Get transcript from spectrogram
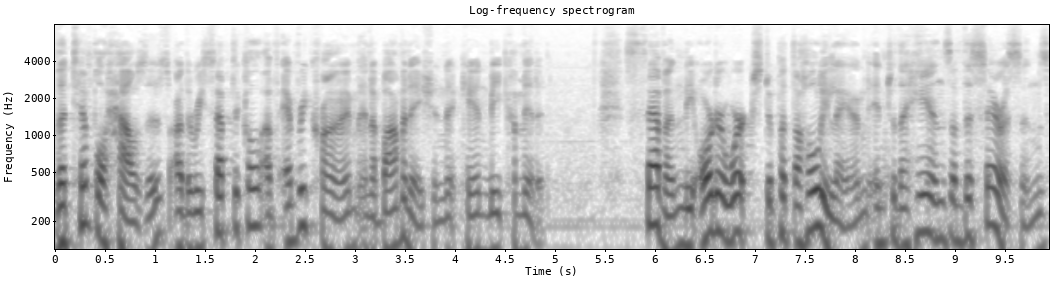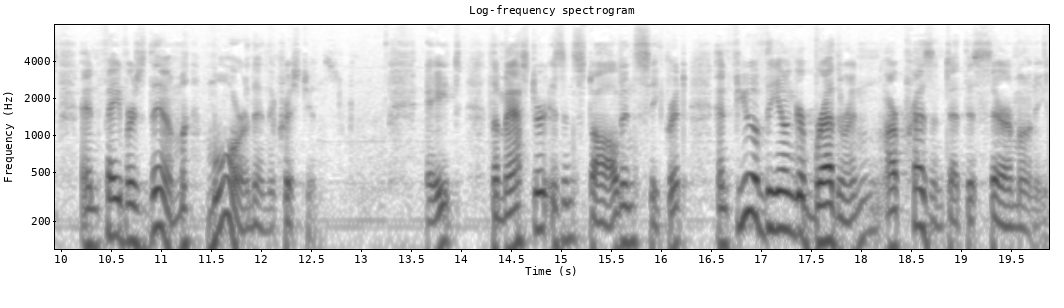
The temple houses are the receptacle of every crime and abomination that can be committed. 7. The order works to put the Holy Land into the hands of the Saracens, and favors them more than the Christians. 8. The Master is installed in secret, and few of the younger brethren are present at this ceremony.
